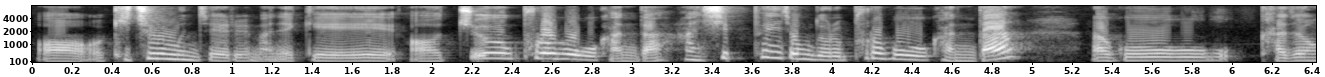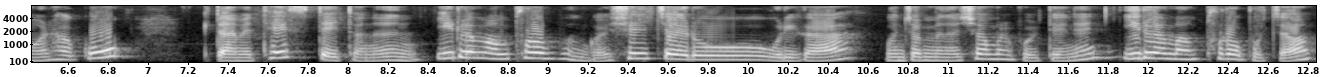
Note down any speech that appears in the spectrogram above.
어, 기출 문제를 만약에 어, 쭉 풀어보고 간다 한 10회 정도를 풀어보고 간다라고 가정을 하고 그 다음에 테스트 데이터는 1회만 풀어보는 거예요. 실제로 우리가 운전면허 시험을 볼 때는 1회만 풀어보죠.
